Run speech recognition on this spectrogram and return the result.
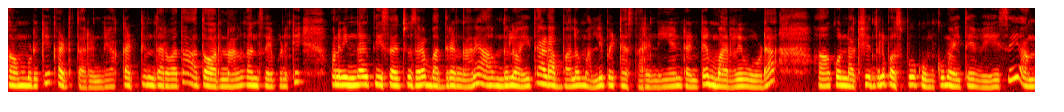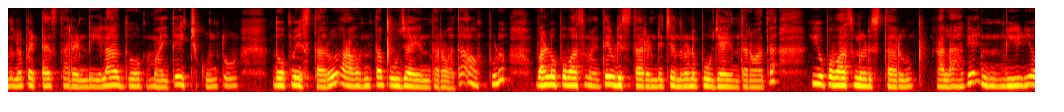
తమ్ముడికి కడతారండి. ఆ కట్టిన తర్వాత ఆ తోరణాలు కొంతసేపటికి మనం ఇందాక తీసారు చూసారా భద్రంగానే అందులో అయితే ఆ డబ్బాలో మళ్ళీ పెట్టేస్తారండి. ఏంటంటే మర్రి కూడా కొన్ని అక్షింతలు పసుపు కుంకుమ అయితే వేసి అందులో పెట్టేస్తారండి. ఇలా ధూపం అయితే ఇచ్చుకుంటూ ధూపం ఇస్తారు అంతా పూజ అయిన తర్వాత అప్పుడు వాళ్ళు ఉపవాసం అయితే విడుస్తారండి. చంద్రుని పూజ అయిన తర్వాత ఈ ఉపవాసం విడుస్తారు. అలాగే వీడియో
